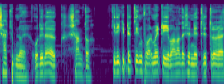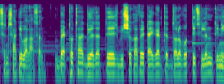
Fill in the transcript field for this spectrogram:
সাকিব নয়, অধিনায়ক শান্ত। ক্রিকেটের তিন ফর্মেটেই বাংলাদেশের নেতৃত্ব রয়েছেন সাকিব আল হাসান। ব্যর্থতা দুই বিশ্বকাপে টাইগারদের দলপতি ছিলেন তিনি।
